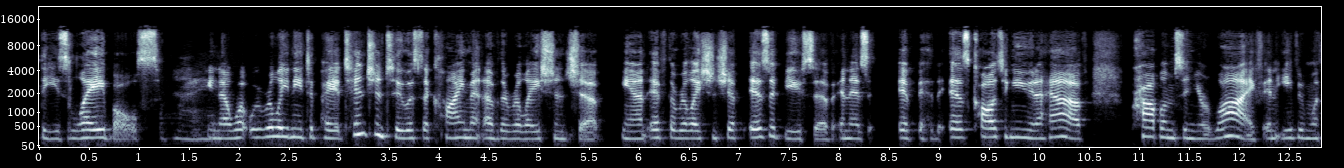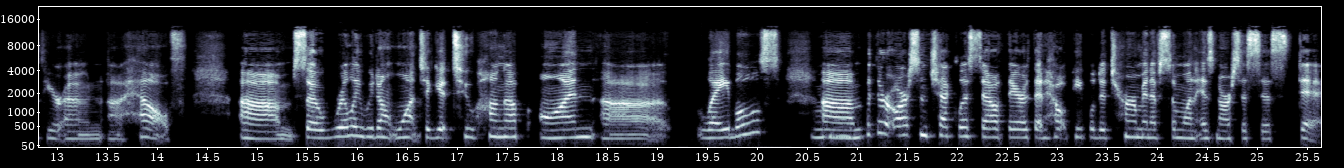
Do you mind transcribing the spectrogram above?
these labels. Right. You know, what we really need to pay attention to is the climate of the relationship. And if the relationship is abusive and is if it is causing you to have problems in your life and even with your own uh, health. Um, so, really, we don't want to get too hung up on uh, labels. Mm-hmm. Um, but there are some checklists out there that help people determine if someone is narcissistic.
